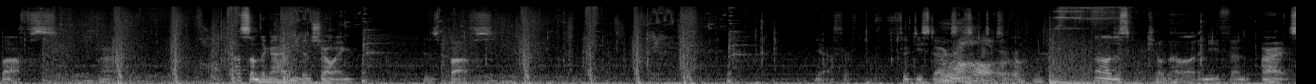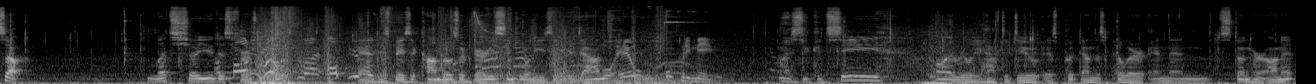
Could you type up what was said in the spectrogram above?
Buffs. That's something I haven't been showing. Is buffs. Yeah, for 50 stacks. I'll just kill the hell out of Ethan. Alright, so. Let's show you this first build. And his basic combos are very simple and easy to get down. As you can see, all I really have to do is put down this pillar and then stun her on it.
